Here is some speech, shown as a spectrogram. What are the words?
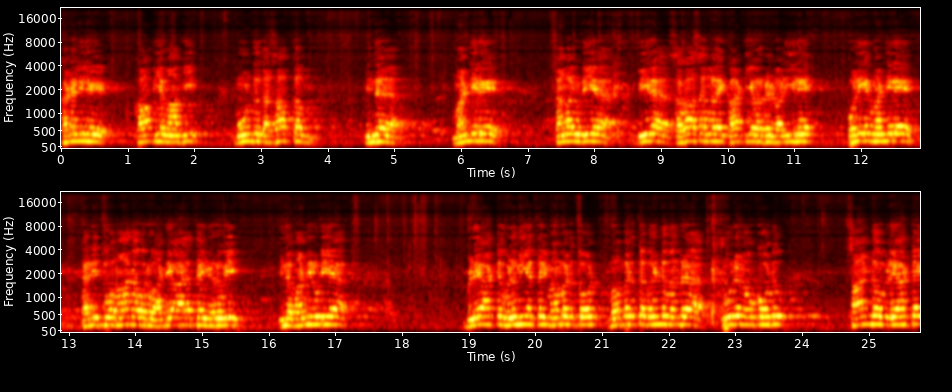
கடலிலே காவியமாகி மூன்று தசாப்தம் இந்த மண்ணிலே தங்களுடைய வீர சகாசங்களை காட்டியவர்கள் வழியிலே பொலிகை மண்ணிலே தனித்துவமான ஒரு அடையாளத்தை நிறுவி இந்த மண்ணினுடைய விளையாட்டு விழுமியத்தை மேம்படுத்தோ மேம்படுத்த வேண்டும் என்ற தூர நோக்கோடு சாண்டோ விளையாட்டை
